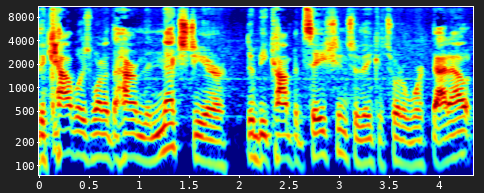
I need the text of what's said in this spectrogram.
the Cowboys wanted to hire him the next year, there'd be compensation, so they could sort of work that out.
